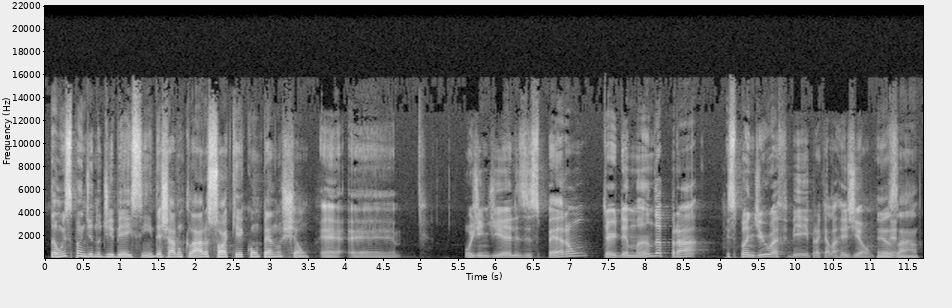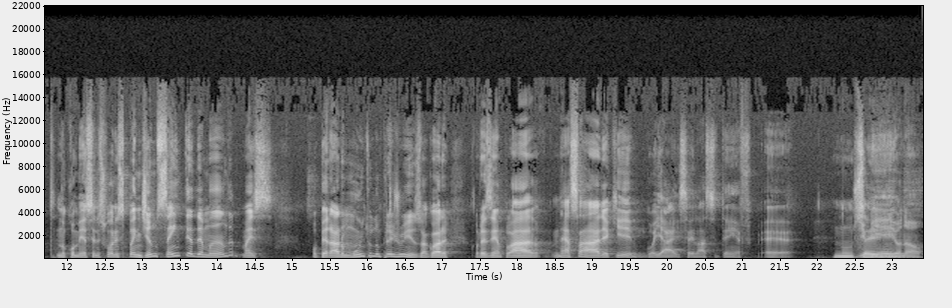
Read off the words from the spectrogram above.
estão expandindo o DBA sim, deixaram claro, só que com o pé no chão. É, é... Hoje em dia eles esperam ter demanda para expandir o FBA para aquela região. Exato. É, no começo eles foram expandindo sem ter demanda, mas operaram muito no prejuízo. Agora, por exemplo, ah, nessa área aqui, Goiás, sei lá se tem é, não sei. ou não.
